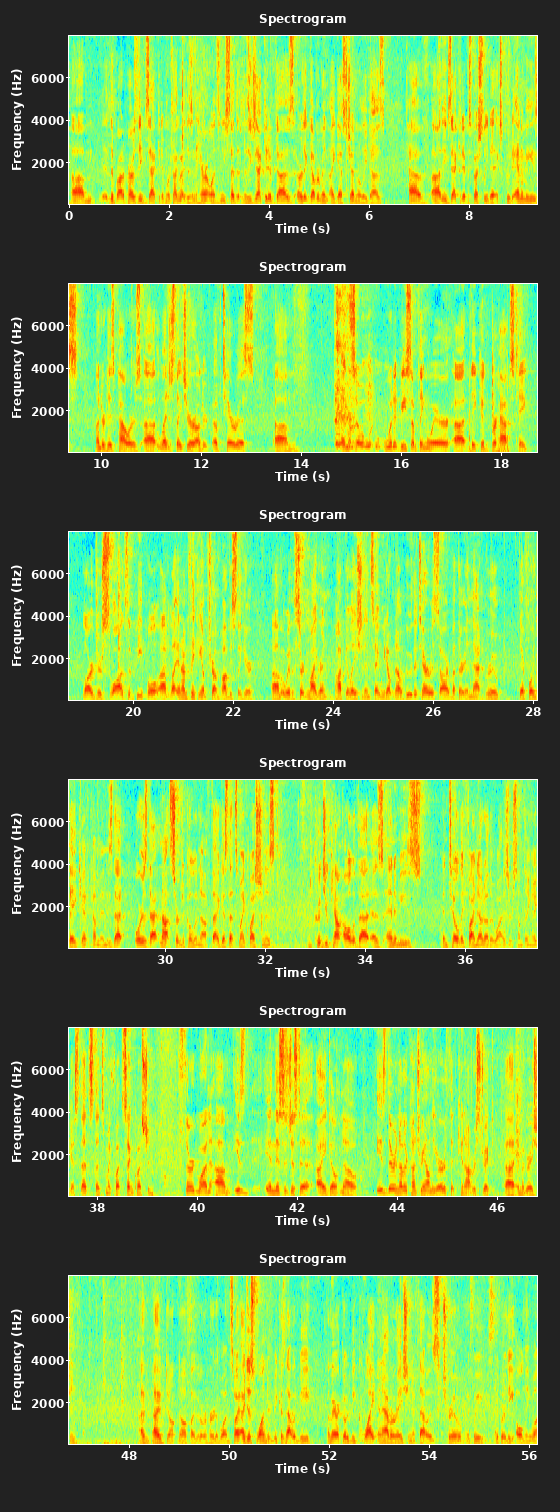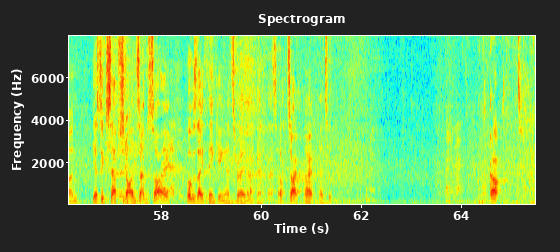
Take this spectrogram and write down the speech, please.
um, the broader powers of the executive, and we're talking about these inherent ones, and you said that the executive does, or the government, I guess, generally does, have uh, the executive, especially to exclude enemies under his powers, uh, legislature under of terrorists. Um, and so, w- would it be something where uh, they could perhaps take larger swaths of people, um, and I'm thinking of Trump, obviously, here, um, with a certain migrant population and say we don't know who the terrorists are, but they're in that group, therefore they can't come in. Is that or is that not surgical enough? I guess that's my question: is could you count all of that as enemies until they find out otherwise or something? I guess that's that's my second question. Third one um, is, and this is just a I don't know. Is there another country on the earth that cannot restrict uh, immigration? I, I, don't know if I've ever heard of one. So I, I just wondered because that would be America would be quite an aberration if that was true. If we if we're the only one. Yes, exceptional. I'm, I'm sorry. What was I thinking? That's right. So sorry. All right, that's it. Oh,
